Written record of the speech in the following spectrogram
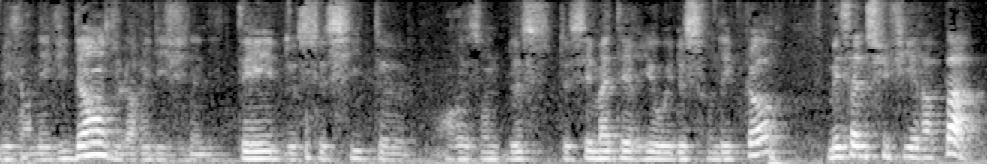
mise en évidence de l'originalité de ce site euh, en raison de, de ses matériaux et de son décor, mais ça ne suffira pas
